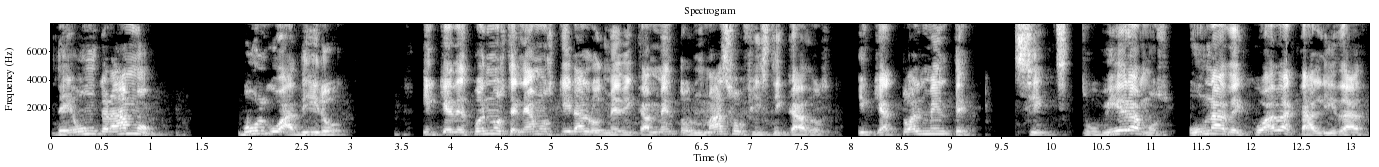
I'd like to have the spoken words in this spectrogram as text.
de un gramo, vulgo adiro, y que después nos teníamos que ir a los medicamentos más sofisticados y que actualmente, si tuviéramos una adecuada calidad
